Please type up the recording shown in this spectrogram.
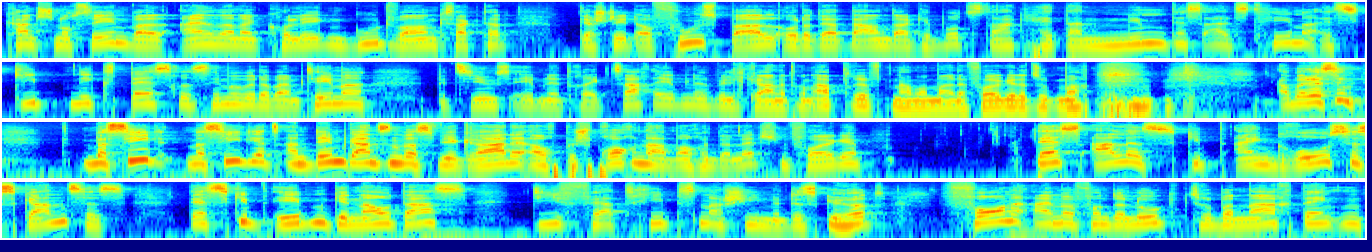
Kannst du noch sehen, weil einer deiner Kollegen gut war und gesagt hat, der steht auf Fußball oder der da und da Geburtstag. Hey, dann nimm das als Thema. Es gibt nichts Besseres. Wir wieder beim Thema. Beziehungsebene trägt Sachebene. Will ich gar nicht dran abdriften. Haben wir mal eine Folge dazu gemacht. Aber das sind, man sieht, man sieht jetzt an dem Ganzen, was wir gerade auch besprochen haben, auch in der letzten Folge, das alles gibt ein großes Ganzes. Das gibt eben genau das, die Vertriebsmaschine. Das gehört vorne einmal von der Logik drüber nachdenken,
